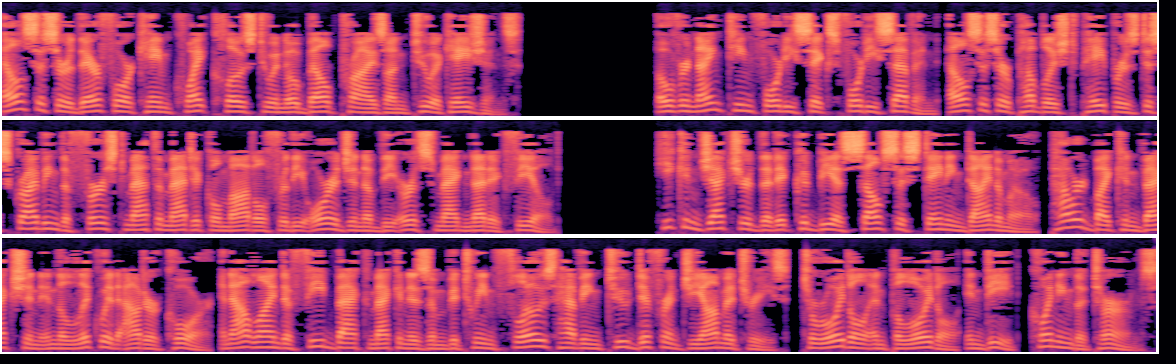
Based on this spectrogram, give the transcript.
Elsasser therefore came quite close to a Nobel Prize on two occasions. Over 1946–47, Elsasser published papers describing the first mathematical model for the origin of the Earth's magnetic field. He conjectured that it could be a self-sustaining dynamo, powered by convection in the liquid outer core, and outlined a feedback mechanism between flows having two different geometries, toroidal and poloidal indeed, coining the terms.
